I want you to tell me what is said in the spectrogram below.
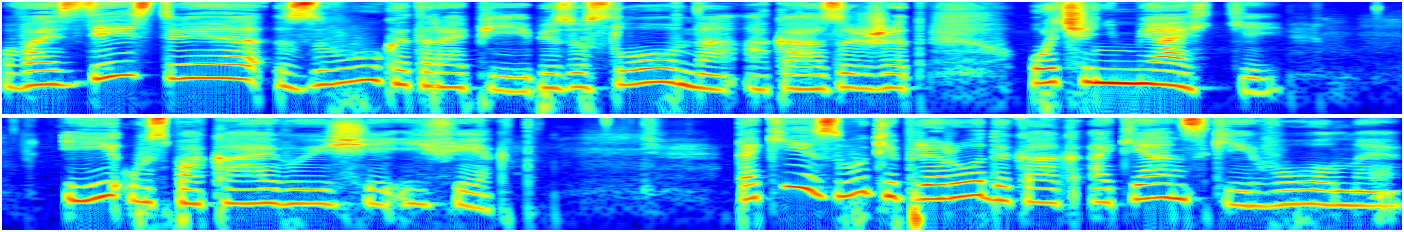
Воздействие звукотерапии, безусловно, оказывает очень мягкий и успокаивающий эффект. Такие звуки природы, как океанские волны,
